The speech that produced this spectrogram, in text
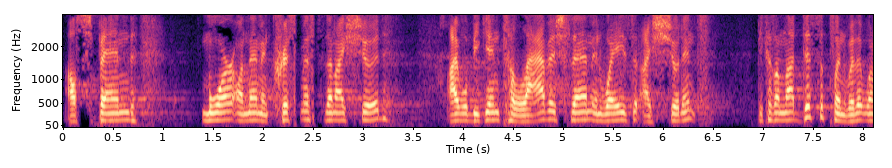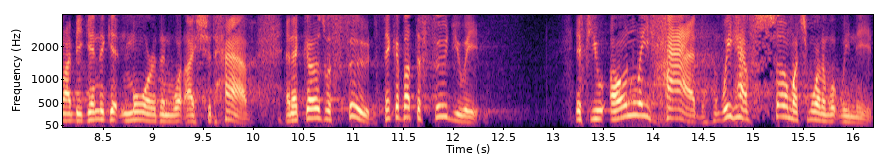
I'll spend more on them in Christmas than I should. I will begin to lavish them in ways that I shouldn't because I'm not disciplined with it when I begin to get more than what I should have. And it goes with food. Think about the food you eat. If you only had, we have so much more than what we need.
